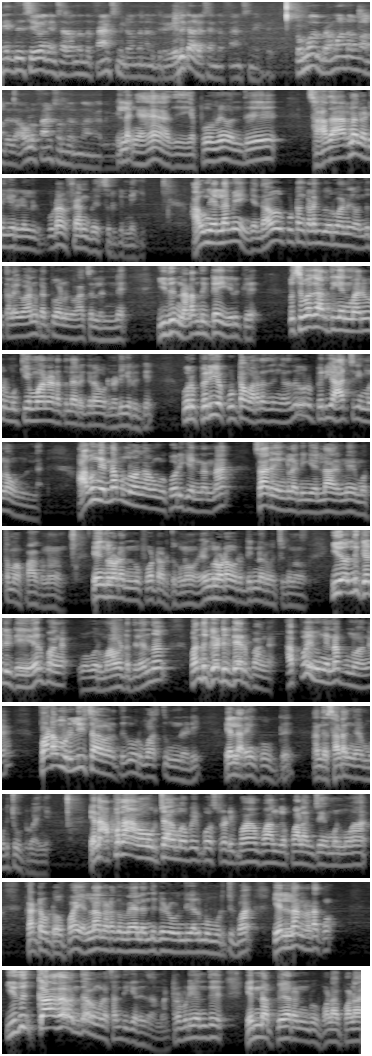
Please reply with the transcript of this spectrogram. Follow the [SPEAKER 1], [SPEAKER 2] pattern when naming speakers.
[SPEAKER 1] நேற்று சிவகார்த்தியன் சார் வந்து அந்த ஃபேன்ஸ் மீட் வந்து நடத்திருக்கு எதுக்காக சார் இந்த ஃபேன்ஸ் மீட் ரொம்ப பிரம்மாண்டமாக இருந்தது. அவ்வளோ ஃபேன்ஸ் வந்திருந்தாங்க அது
[SPEAKER 2] இல்லைங்க அது எப்போவுமே வந்து சாதாரண நடிகர்களுக்கு கூட ஃபேன் பேஸ் இருக்குது இன்றைக்கி அவங்க எல்லாமே இங்கே ஏதாவது ஒரு கூட்டம் கிளம்பி வருவானுங்க வந்து தலைவான்னு கத்துவானுங்க வாசல்ல நின்று இது நடந்துக்கிட்டே இருக்குது இப்போ சிவகார்த்திகேயன் மாதிரி ஒரு முக்கியமான இடத்துல இருக்கிற ஒரு நடிகருக்கு ஒரு பெரிய கூட்டம் வர்றதுங்கிறது ஒரு பெரிய ஆச்சரியமெல்லாம் ஒன்றும் இல்லை. அவங்க என்ன பண்ணுவாங்க? அவங்க கோரிக்கை என்னென்னா சார் எங்களை நீங்கள் எல்லாருமே மொத்தமாக பார்க்கணும். எங்களோட இன்னும் ஃபோட்டோ எடுத்துக்கணும். எங்களோட ஒரு டின்னர் வச்சுக்கணும். இதை வந்து கேட்டுக்கிட்டே இருப்பாங்க. ஒவ்வொரு மாவட்டத்துலேருந்தும் வந்து கேட்டுக்கிட்டே இருப்பாங்க. அப்போ இவங்க என்ன பண்ணுவாங்க? படம் ரிலீஸ் ஆகிறதுக்கு ஒரு மாதத்துக்கு முன்னாடி எல்லாரையும் கூப்பிட்டு அந்த சடங்கை முடிச்சு விட்ருவாங்க ஏன்னா அப்போ தான் அவன் உற்சாகமாக போய் போஸ்டர் அடிப்பான் பால் பால் அபிஷேகம் பண்ணுவான் கட் அவுட் வைப்பான் எல்லாம் நடக்கும். மேலேருந்து கீழே விழுந்து எலும்பு முடிச்சுப்பான் எல்லாம் நடக்கும். இதுக்காக வந்து அவங்கள சந்திக்கிறது தான் மற்றபடி வந்து என்ன பேரன்பு பல பல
